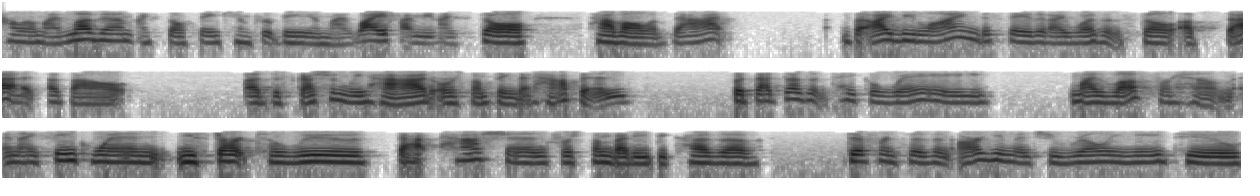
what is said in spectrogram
tell him I love him. I still thank him for being in my life. I mean, I still have all of that. But I'd be lying to say that I wasn't still upset about a discussion we had or something that happened. But that doesn't take away my love for him. And I think when you start to lose that passion for somebody because of differences and arguments, you really need to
